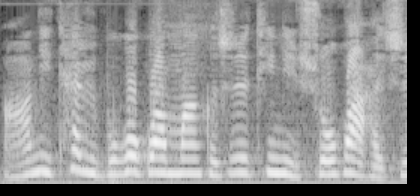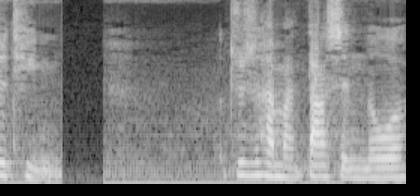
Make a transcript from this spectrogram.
啊，你泰语不过关吗？可是听你说话还是挺，就是还蛮大声的哦。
